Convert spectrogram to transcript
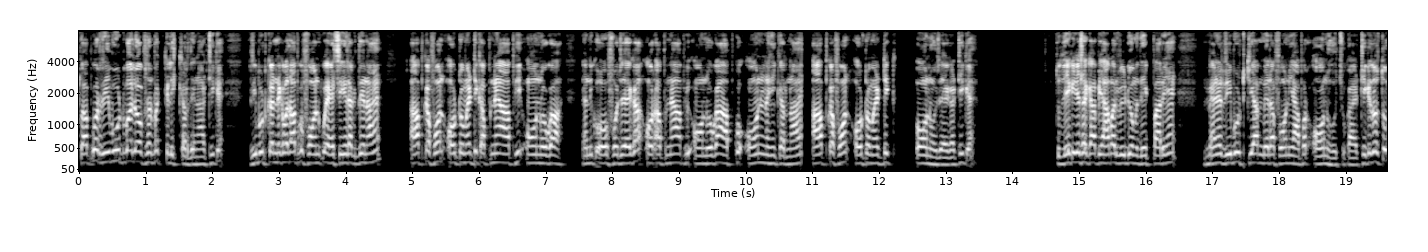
तो आपको रिबूट वाले ऑप्शन पर क्लिक कर देना है, ठीक है? रिबूट करने के बाद आपको फ़ोन को ऐसे ही रख देना है। आपका फ़ोन ऑटोमेटिक अपने आप ही ऑन होगा, यानी कि ऑफ़ हो जाएगा और अपने आप ही ऑन होगा। आपको ऑन नहीं करना है, आपका फ़ोन ऑटोमेटिक ऑन हो जाएगा, ठीक है? तो देखिए, जैसा कि आप यहाँ पर वीडियो में देख पा रहे हैं मैंने रिबूट किया, मेरा फ़ोन यहाँ पर ऑन हो चुका है। ठीक है दोस्तों,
